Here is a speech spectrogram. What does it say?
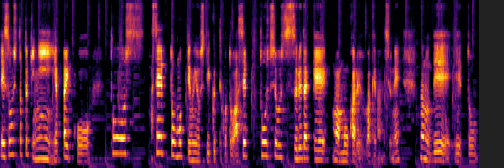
で、そうしたときに、やっぱりこう、投資アセットを持って運用していくってことは、アセット投資をするだけ、まあ、儲かるわけなんですよね。なので、えっ、ー、と、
